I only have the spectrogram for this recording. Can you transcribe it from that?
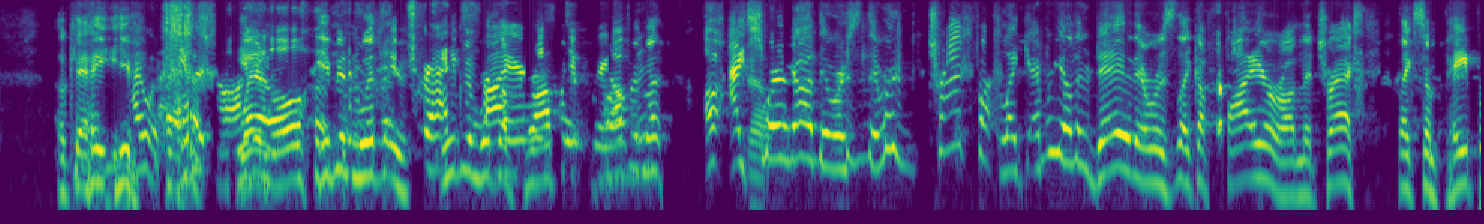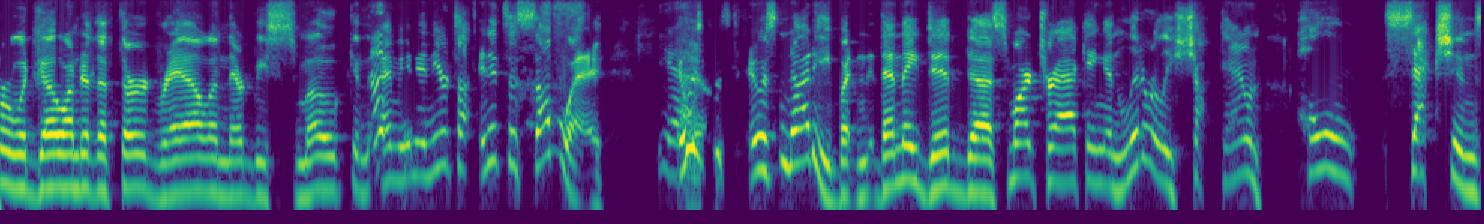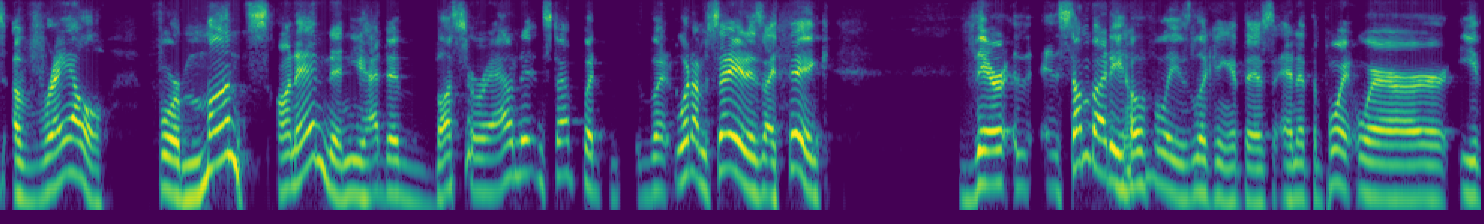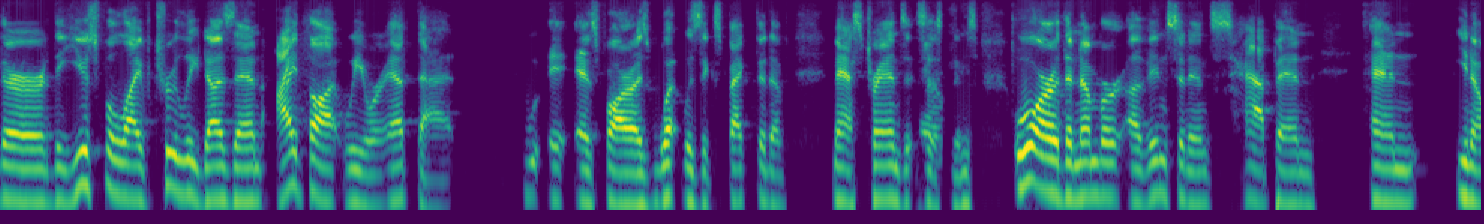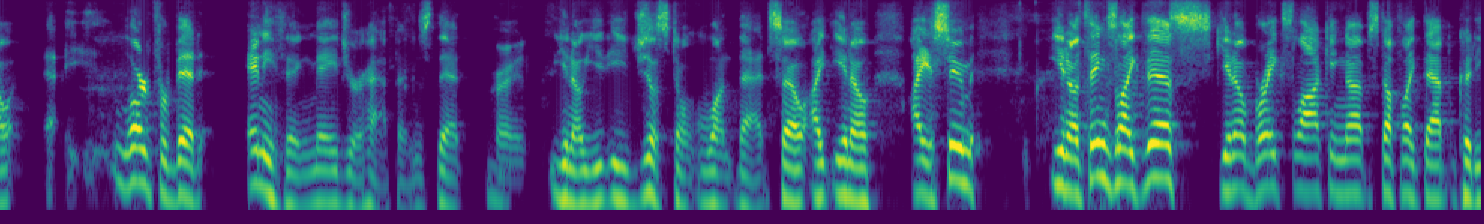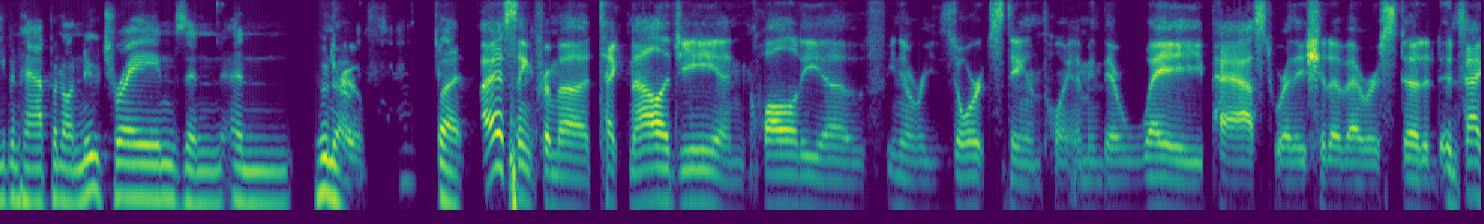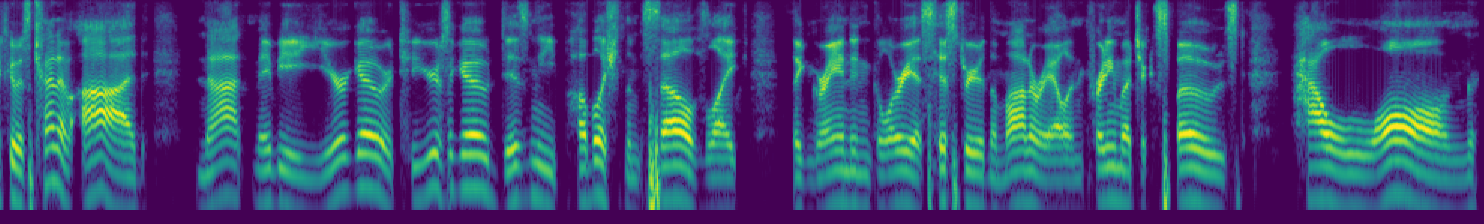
Okay. I Even, would hope not. Well, even with a, Track even with a fires, profit, derailment. profit Oh, I Yeah. swear to God, there was there were track fi- like every other day there was like a fire on the tracks. Like some paper would go under the third rail and there'd be smoke. And I mean, and you're talking, and it's a subway. Yeah. It was just, it was nutty. But then they did uh, smart tracking and literally shut down whole sections of rail for months on end, and you had to bus around it and stuff. But but what I'm saying is, I think there somebody hopefully is looking at this and at the point where either the useful life truly does end. I thought we were at that as far as what was expected of mass transit systems or the number of incidents happen and you know eh, lord forbid anything major happens that Right. you know you, you just don't want that so i you know i assume you know things like this you know brakes locking up stuff like that could even happen on new trains and and who knows True. but I just think from a technology and quality of you know resort standpoint, I mean they're way past where they should have ever stood. In fact, it was kind of odd not maybe a year ago or two years ago, Disney published themselves like the grand and glorious history of the monorail and pretty much exposed how long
